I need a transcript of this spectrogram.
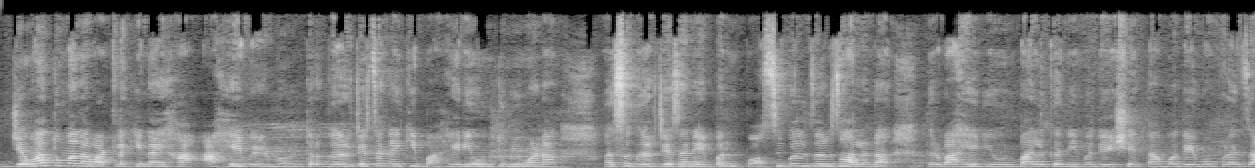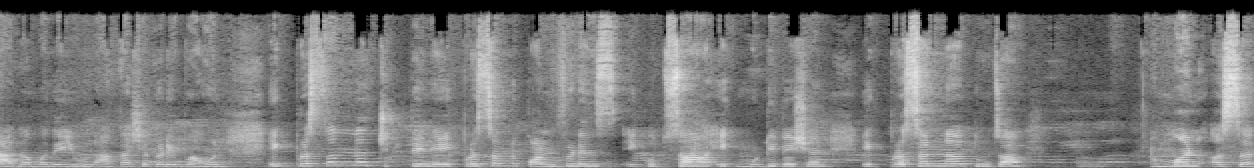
जेव्हा तुम्हाला वाटलं की नाही हा आहे वेळ म्हणून तर गरजेचं नाही की बाहेर येऊन तुम्ही म्हणा असं गरजेचं नाही. पण पॉसिबल जर झालं ना तर बाहेर येऊन बाल्कनीमध्ये शेतामध्ये मोकळ्या जागामध्ये येऊन आकाशाकडे पाहून एक प्रसन्न चित्तेने एक प्रसन्न कॉन्फिडन्स एक उत्साह एक मोटिवेशन एक प्रसन्न तुमचा मन असं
